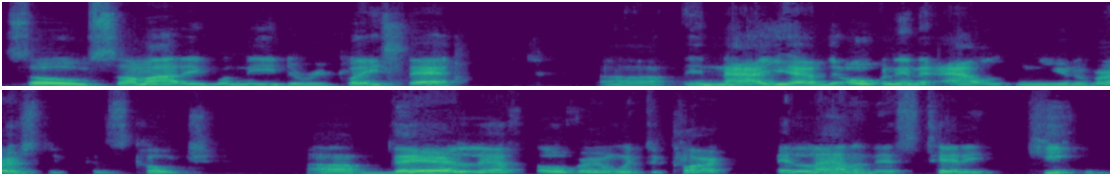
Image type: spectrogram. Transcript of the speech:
So somebody will need to replace that. Uh, and now you have the opening at Allen University because coach uh, there left over and went to Clark Atlanta. That's Teddy Keaton.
